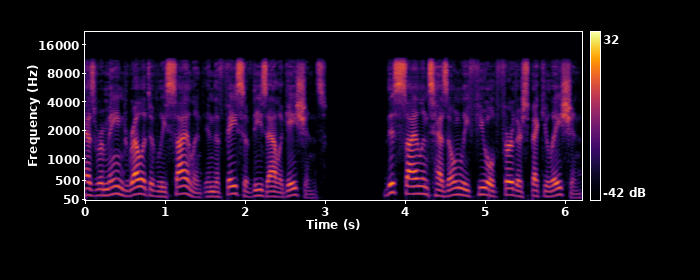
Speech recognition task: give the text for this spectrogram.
has remained relatively silent in the face of these allegations. This silence has only fueled further speculation,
